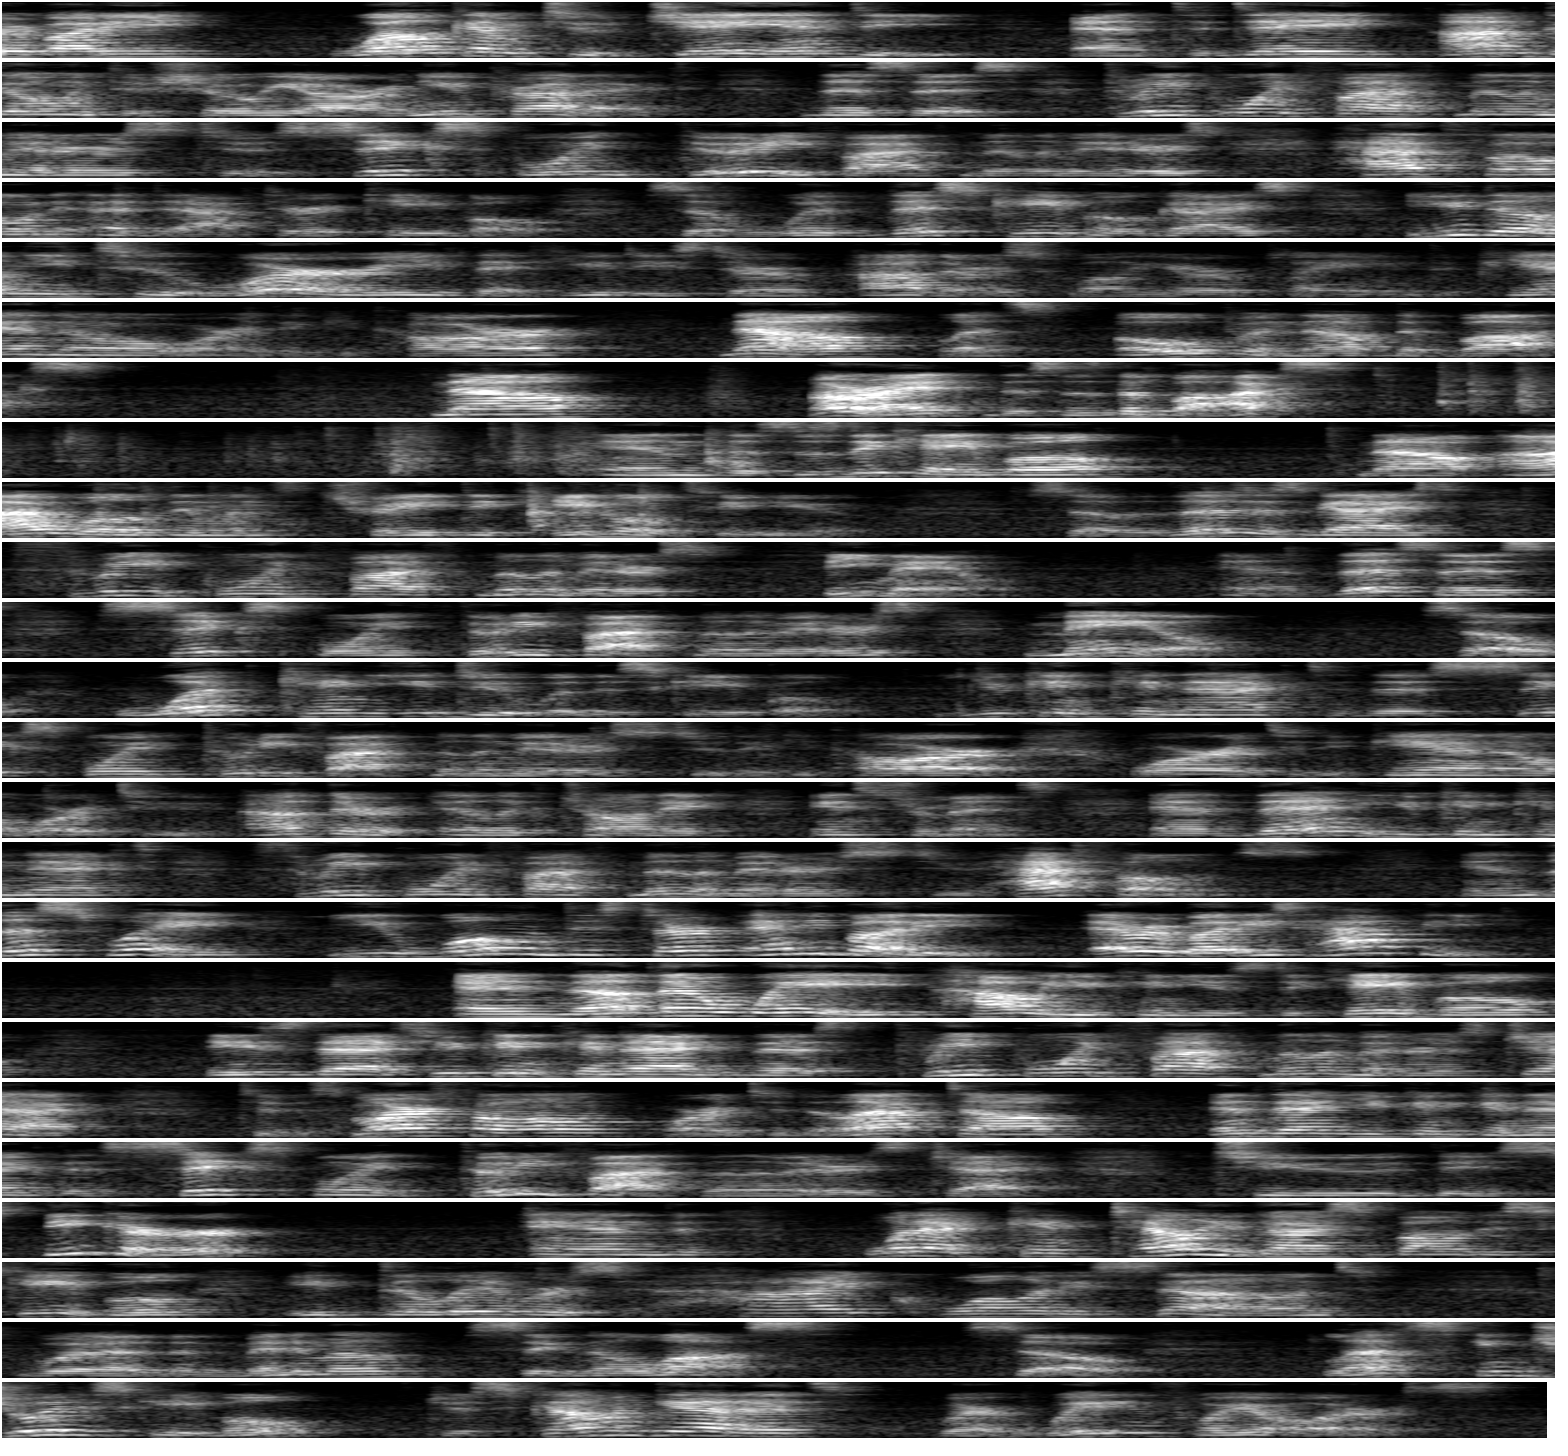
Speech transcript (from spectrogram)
Everybody, welcome to JND and today I'm going to show you our new product. This is 3.5 millimeters to 6.35 millimeters headphone adapter cable. So with this cable guys, you don't need to worry that you disturb others while you're playing the piano or the guitar. Now let's open up the box. Now, alright, this is the box and this is the cable. Now I will demonstrate the cable to you. So this is guys 3.5 millimeters female and this is 6.35 millimeters male. So what can you do with this cable? You can connect the 6.35 millimeters to the guitar or to the piano or to other electronic instruments and then you can connect 3.5 millimeters to headphones in this way, you won't disturb anybody. Everybody's happy. Another way how you can use the cable is that you can connect this 3.5 millimeters jack to the smartphone or to the laptop and then you can connect the 6.35 millimeters jack to the speaker and what I can tell you guys about this cable, it delivers high quality sound with a minimum signal loss. So let's enjoy this cable. Just come and get it. We're waiting for your orders.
